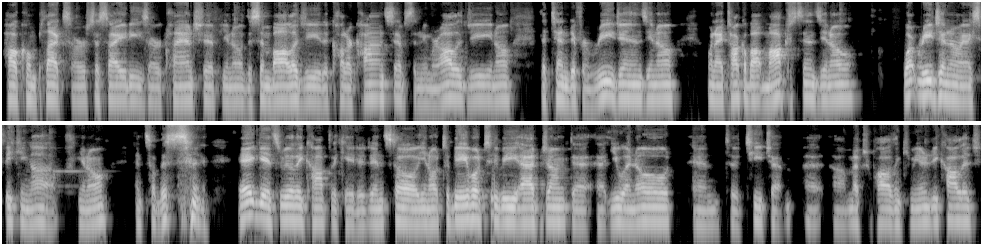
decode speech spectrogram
how complex our societies our clanship you know the symbology the color concepts the numerology you know the 10 different regions you know when I talk about moccasins, you know, what region am I speaking of, you know? And so this, it gets really complicated. And so, you know, to be able to be adjunct at, at UNO and to teach at, at uh, Metropolitan Community College,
